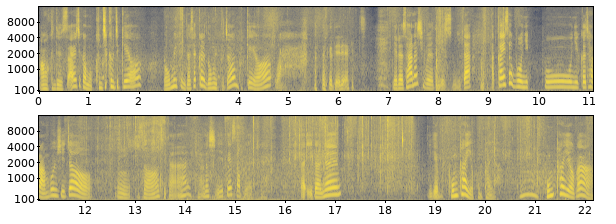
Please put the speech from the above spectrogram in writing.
아, 근데 사이즈가 뭐 큼직큼직해요. 너무 이쁩니다. 색깔이 너무 이쁘죠? 볼게요. 와, 이거 내려야겠지. 내려서 하나씩 보여드리겠습니다. 가까이서 보니, 보니까 잘 안 보이시죠? 음, 그래서 제가 이렇게 하나씩 빼서 보여드려요. 자, 이거는, 이게 봄파이어, 봄파이어. 음, 봄파이어가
